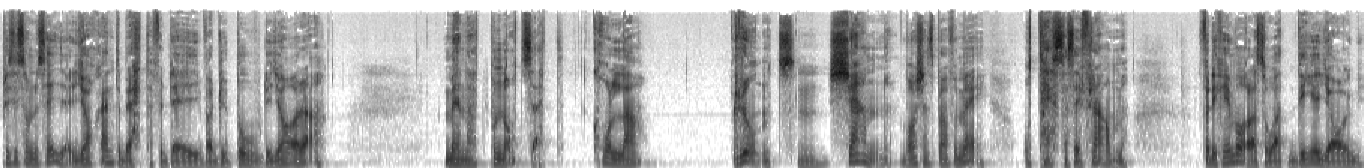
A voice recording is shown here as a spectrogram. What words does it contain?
precis som du säger, jag kan inte berätta för dig vad du borde göra. Men att på något sätt kolla runt, mm. känn, vad känns bra för mig? Och testa sig fram. För det kan ju vara så att det jag,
